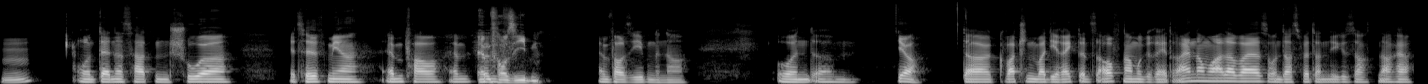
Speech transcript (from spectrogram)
hm? und Dennis hat einen Shure, jetzt hilf mir, MV, M5, MV7. MV7, genau. Und ähm, ja, da quatschen wir direkt ins Aufnahmegerät rein normalerweise und das wird dann, wie gesagt, nachher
